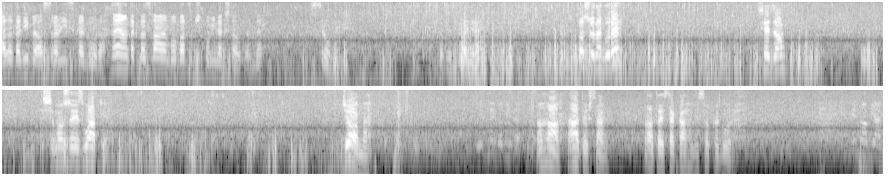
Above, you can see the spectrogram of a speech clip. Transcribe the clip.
A to ta niby australijska góra. No ja ją tak nazwałem, bo bardzo przypomina kształtem, nie? Strumyk. Sobie płynie. Poszły na górę? Siedzą. Jeszcze może je złapię. Gdzie one? Jednego widać. Aha, a to już tam. No to jest taka wysoka góra. Nie ma obiadu.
